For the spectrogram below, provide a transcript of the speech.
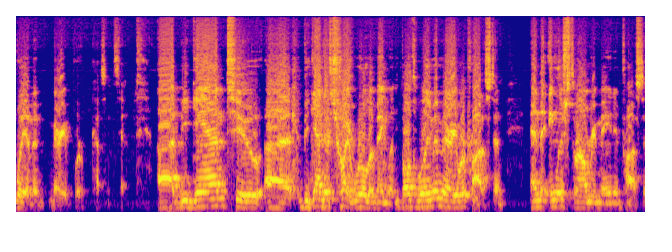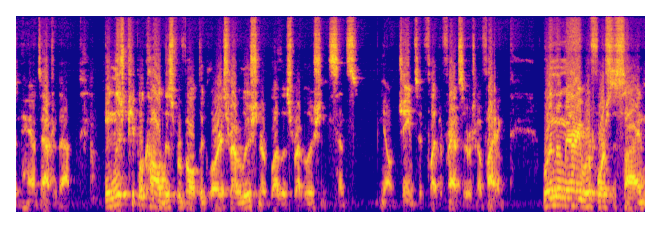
William and Mary were cousins. Yeah, uh, began to uh, began their joint rule of England. Both William and Mary were Protestant, and the English throne remained in Protestant hands after that. English people called this revolt the Glorious Revolution or Bloodless Revolution, since you know James had fled to France. There was no fighting. William and Mary were forced to sign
